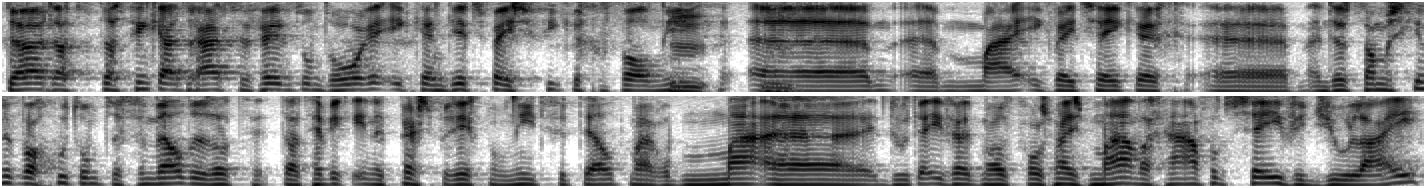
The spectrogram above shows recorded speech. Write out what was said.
Nou, dat, dat vind ik uiteraard vervelend om te horen. Ik ken dit specifieke geval niet. Mm, Ehm, ehm, maar ik weet zeker... ehm, en dat is dan misschien ook wel goed om te vermelden... dat, dat heb ik in het persbericht nog niet verteld. Maar op ma eh, ik doe het even uit. Volgens mij is maandagavond 7 juli...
